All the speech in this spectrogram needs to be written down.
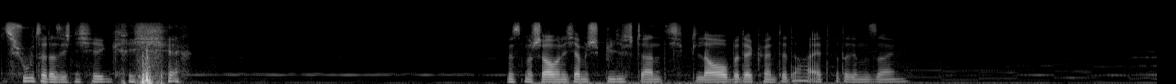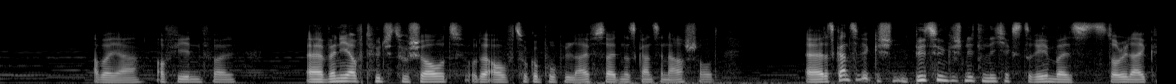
das Shooter, das ich nicht hinkriege. Müssen wir schauen, ich habe einen Spielstand. Ich glaube, der könnte da etwa drin sein. Aber ja, auf jeden Fall. Äh, wenn ihr auf Twitch zuschaut oder auf Zuckerpuppe Live-Seiten das Ganze nachschaut, Äh, das Ganze wird ein bisschen geschnitten, nicht extrem, weil es Storylike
